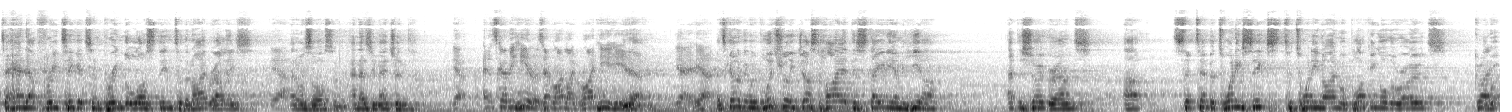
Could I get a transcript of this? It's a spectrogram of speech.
to hand out free tickets and bring the lost into the night rallies. Yeah. And it was awesome. And as you mentioned, Yeah. And it's going to be here, is that right? Like right here, here? Yeah. Yeah, yeah. It's going to be, we've literally just hired the stadium here at the showgrounds. Uh, September 26 to 29, we're blocking all the roads. Great. We're,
